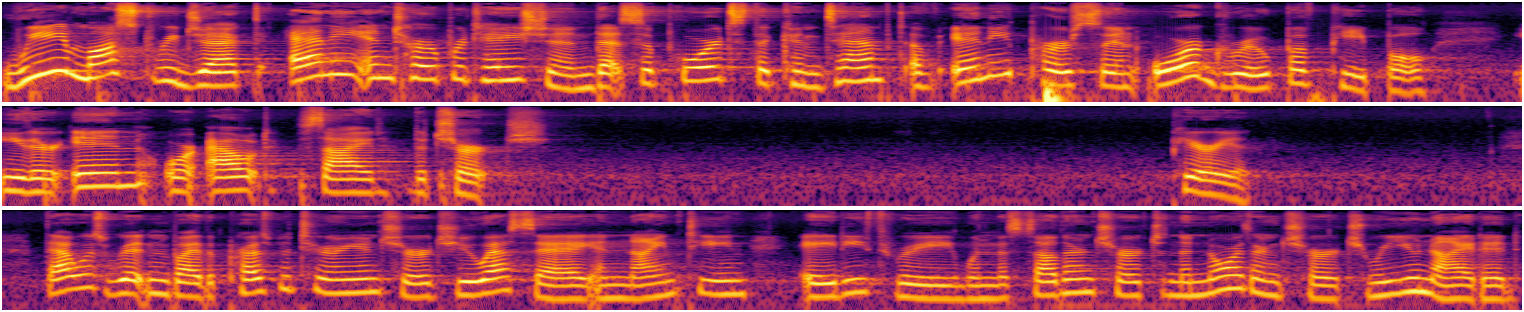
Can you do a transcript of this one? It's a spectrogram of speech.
We must reject any interpretation that supports the contempt of any person or group of people, either in or outside the church. Period. That was written by the Presbyterian Church USA in 1983 when the Southern Church and the Northern Church reunited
